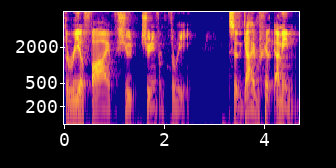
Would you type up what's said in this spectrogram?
three of five shoot shooting from three. So the guy really, I mean,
